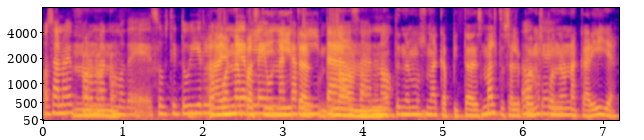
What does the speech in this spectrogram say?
O sea, no hay forma como de sustituirlo, ponerle una, capita. No, no, no, tenemos una capita de esmalte. O sea, le podemos poner una carilla.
